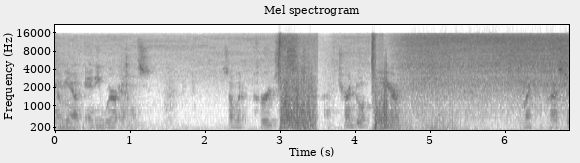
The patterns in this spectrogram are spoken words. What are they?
coming out anywhere else. So I'm going to purge this. I've turned off the air to my compressor.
